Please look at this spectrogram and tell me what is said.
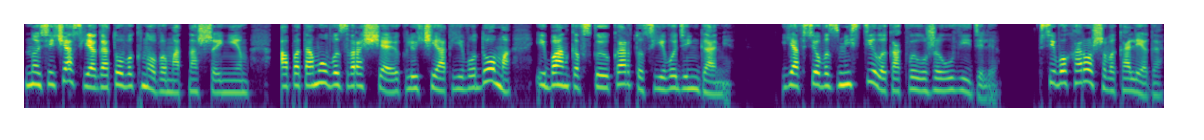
Но сейчас я готова к новым отношениям, а потому возвращаю ключи от его дома и банковскую карту с его деньгами. Я все возместила, как вы уже увидели. Всего хорошего, коллега.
